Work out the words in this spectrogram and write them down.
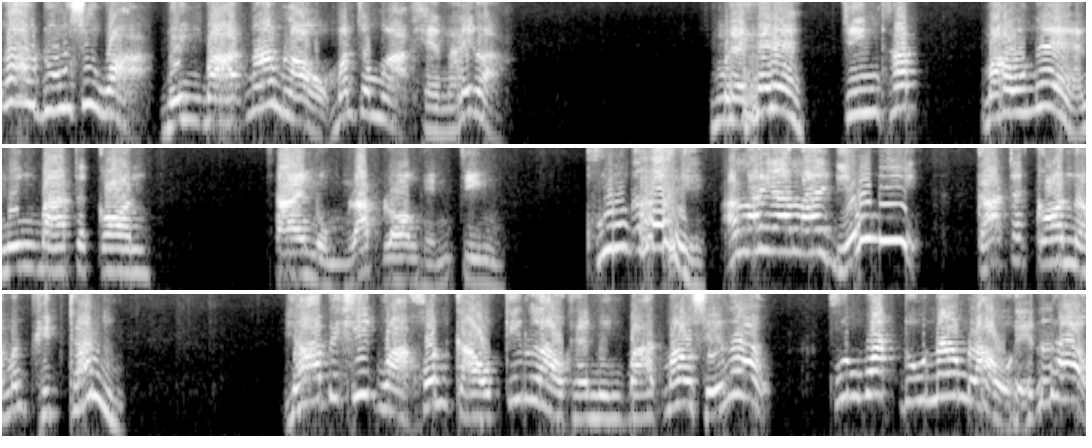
เล่าดูสิว่าหนึ่งบาทน้ำเหล้ามันจะมากแค่ไหนล่ะแหมจริงครับ เมาแน่หนึ่งบาทแต่ก่อน ชายหนุ่มรับรองเห็นจริง คุณเอ้ย อะไรอะไรเดี๋ยวนี้กะแต่ก่อนน่ะมันผิดกัน อย่าไปคิดว่าคนเก่ากินเหล้าแค่หนึ่งบาทเมาเสียแล้ว คุณวัดดูน้ำเหล้าเห็นแล้ว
